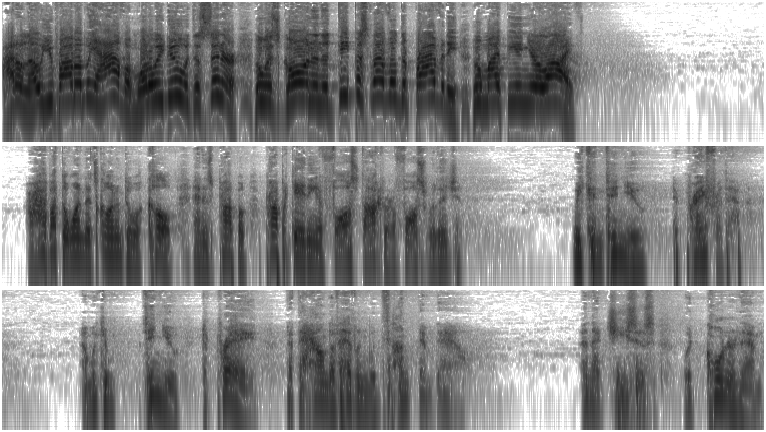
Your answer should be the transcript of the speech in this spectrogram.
I don't know. You probably have them. What do we do with the sinner who is gone in the deepest level of depravity who might be in your life? Or how about the one that's gone into a cult and is prop- propagating a false doctrine, a false religion? We continue to pray for them. And we continue to pray that the hound of heaven would hunt them down. And that Jesus would corner them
